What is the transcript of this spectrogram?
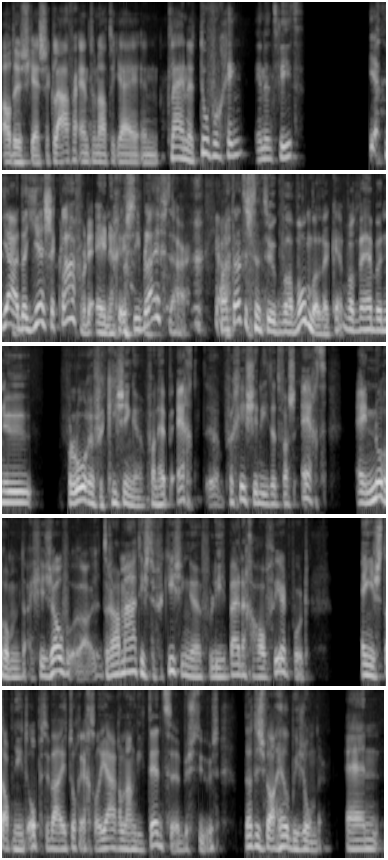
Al dus Jesse Klaver. En toen had jij een kleine toevoeging in een tweet. Ja, ja, dat Jesse Klaver de enige is die blijft daar. Want dat is natuurlijk wel wonderlijk. Hè? Want we hebben nu verloren verkiezingen. Van heb echt, eh, vergis je niet, het was echt enorm. Als je zo eh, dramatisch de verkiezingen verliest, bijna gehalveerd wordt. En je stapt niet op, terwijl je toch echt al jarenlang die tent eh, bestuurt. Dat is wel heel bijzonder. En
